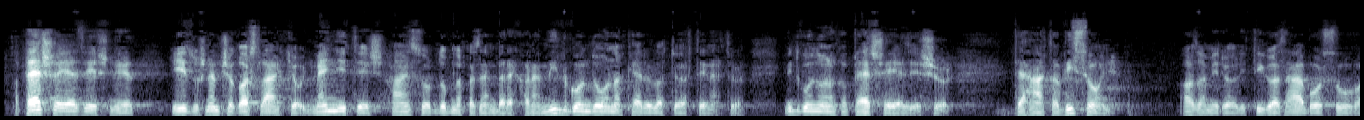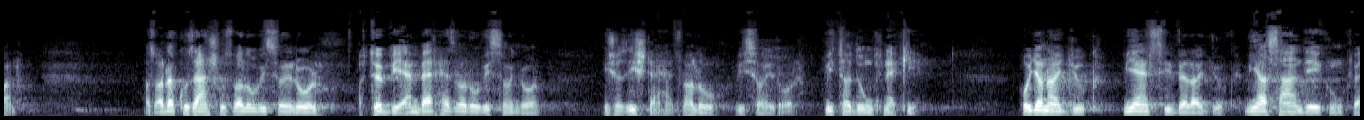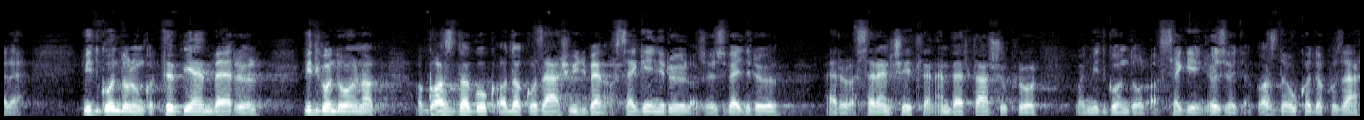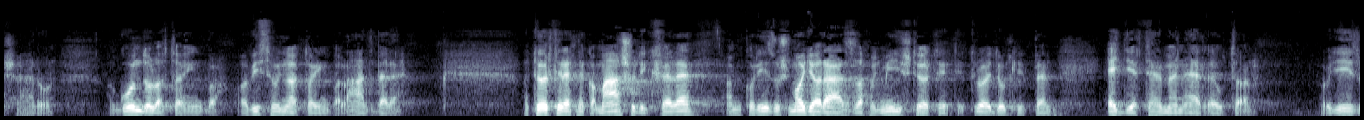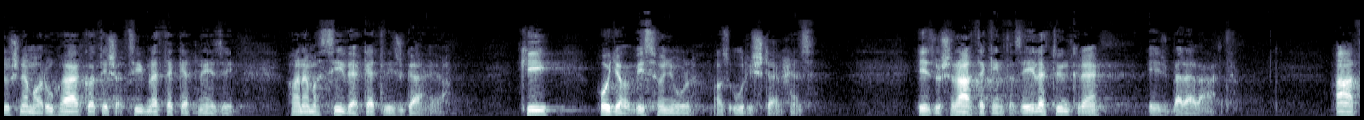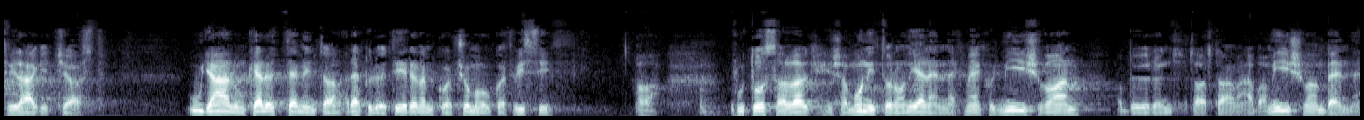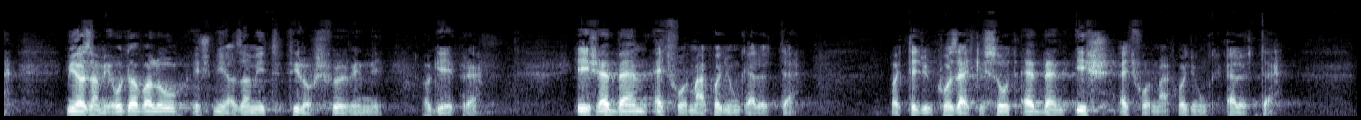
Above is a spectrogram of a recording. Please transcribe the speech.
A persejezésnél Jézus nem csak azt látja, hogy mennyit és hányszor dobnak az emberek, hanem mit gondolnak erről a történetről, mit gondolnak a persejezésről. Tehát a viszony az, amiről itt igazából szó van. Az adakozáshoz való viszonyról, a többi emberhez való viszonyról, és az Istenhez való viszonyról. Mit adunk neki? Hogyan adjuk, milyen szívvel adjuk, mi a szándékunk vele, mit gondolunk a többi emberről, mit gondolnak a gazdagok adakozás ügyben a szegényről, az özvegyről, erről a szerencsétlen embertársukról, vagy mit gondol a szegény özvegy a gazdagok adakozásáról. A gondolatainkba, a viszonylatainkba lát bele. A történetnek a második fele, amikor Jézus magyarázza, hogy mi is történt itt tulajdonképpen, egyértelműen erre utal. Hogy Jézus nem a ruhákat és a címleteket nézi, hanem a szíveket vizsgálja. Ki hogyan viszonyul az Úristenhez. Jézus rátekint az életünkre, és belelát. Átvilágítja azt. Úgy állunk előtte, mint a repülőtéren, amikor csomagokat viszi a futószalag, és a monitoron jelennek meg, hogy mi is van a bőrönd tartalmában, mi is van benne. Mi az, ami odavaló, és mi az, amit tilos fölvinni a gépre. És ebben egyformák vagyunk előtte vagy tegyük hozzá egy kis szót, ebben is egyformák vagyunk előtte.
